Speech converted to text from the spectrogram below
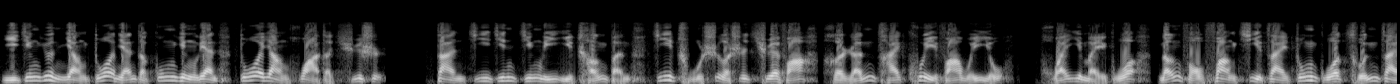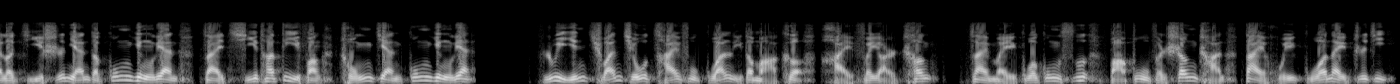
已经酝酿多年的供应链多样化的趋势，但基金经理以成本、基础设施缺乏和人才匮乏为由，怀疑美国能否放弃在中国存在了几十年的供应链，在其他地方重建供应链。瑞银全球财富管理的马克·海菲尔称，在美国公司把部分生产带回国内之际。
